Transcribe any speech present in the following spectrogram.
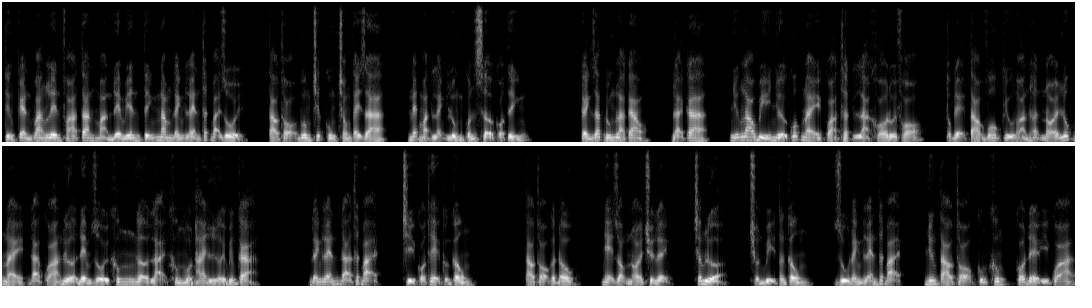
tiếng kèn vang lên phá tan màn đêm yên tĩnh năm đánh lén thất bại rồi, tào thọ bông chiếc cung trong tay ra, nét mặt lạnh lùng quân sở có tính. Cảnh giác đúng là cao, đại ca, những lao bị nhựa quốc này quả thật là khó đối phó. Tộc đệ tào vô cựu oán hận nói lúc này đã quá nửa đêm rồi, không ngờ lại không một hai lười biếng cả. Đánh lén đã thất bại, chỉ có thể cường công. Tào thọ gật đầu, nhẹ giọng nói truyền lệnh, châm lửa, chuẩn bị tấn công dù đánh lén thất bại, nhưng tào thọ cũng không có để ý quá,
